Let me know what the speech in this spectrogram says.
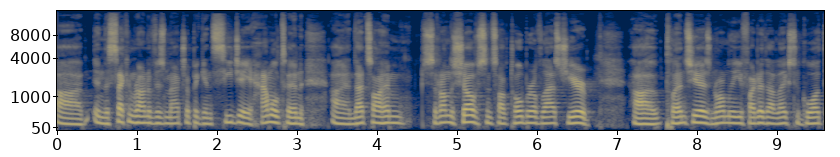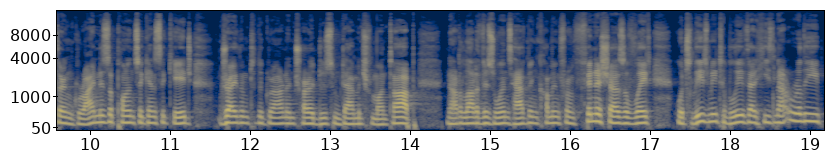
uh, in the second round of his matchup against CJ Hamilton. Uh, and that saw him sit on the shelf since October of last year. Uh, Palencia is normally a fighter that likes to go out there and grind his opponents against the cage, drag them to the ground, and try to do some damage from on top. Not a lot of his wins have been coming from finish as of late, which leads me to believe that he's not really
